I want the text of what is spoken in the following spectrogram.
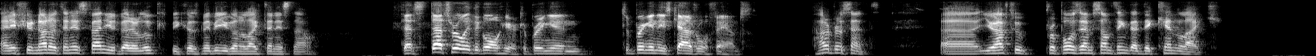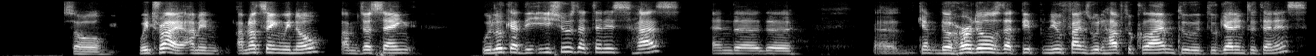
And if you're not a tennis fan, you'd better look because maybe you're going to like tennis now. That's that's really the goal here to bring in to bring in these casual fans. 100%. Uh, you have to propose them something that they can like. So we try. I mean, I'm not saying we know. I'm just saying we look at the issues that tennis has and uh, the uh, the hurdles that people, new fans would have to climb to to get into tennis.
